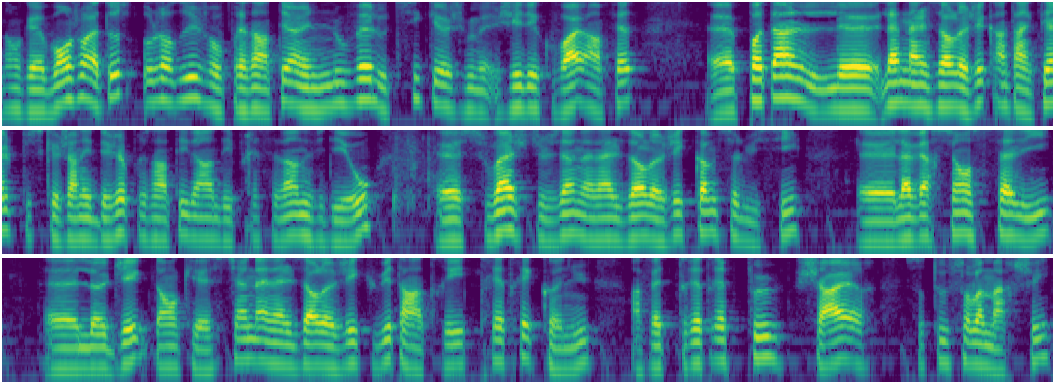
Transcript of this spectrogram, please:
Donc euh, bonjour à tous. Aujourd'hui, je vais vous présenter un nouvel outil que j'ai découvert en fait. Euh, pas tant l'analyseur logique en tant que tel, puisque j'en ai déjà présenté dans des précédentes vidéos. Euh, souvent, j'utilisais un analyseur logique comme celui-ci, la version Sally Logic. Donc, c'est un analyseur logique 8 entrées, très très connu, en fait très très peu cher, surtout sur le marché.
